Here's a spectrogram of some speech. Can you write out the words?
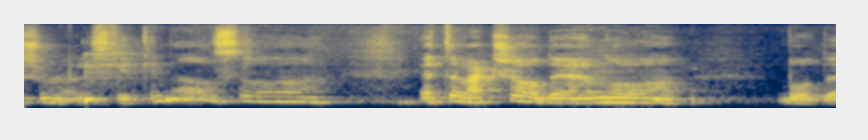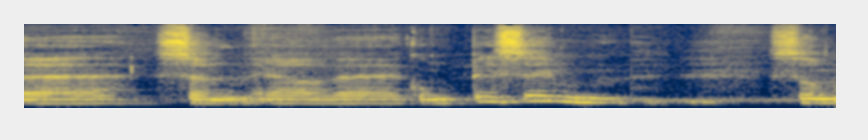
journalistikken. Da. Så etter hvert så hadde jeg nå både sønner av eh, kompiser som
